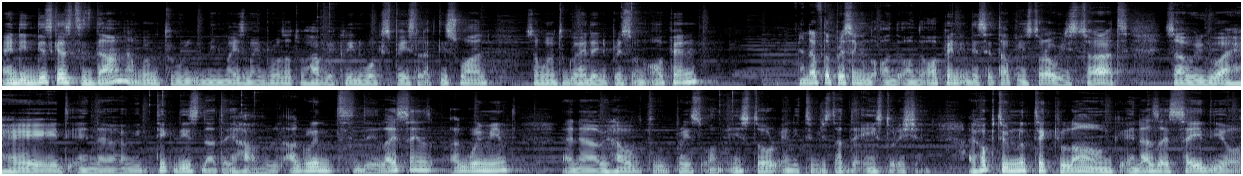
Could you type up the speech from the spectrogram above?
And in this case, it is done. I'm going to minimize my browser to have a clean workspace like this one. So I'm going to go ahead and press on open and after pressing on the, on the, on the open the setup installer will start. So i will go ahead and uh, i will take this that i have agreed the license agreement. And uh, we have to press on install and it will start the installation. I hope it will not take long. And as i said your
